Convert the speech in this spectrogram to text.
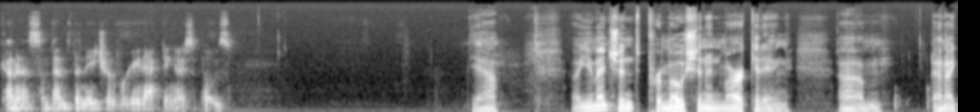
kind of sometimes the nature of reenacting, I suppose. Yeah. Uh, you mentioned promotion and marketing. Um, and I,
